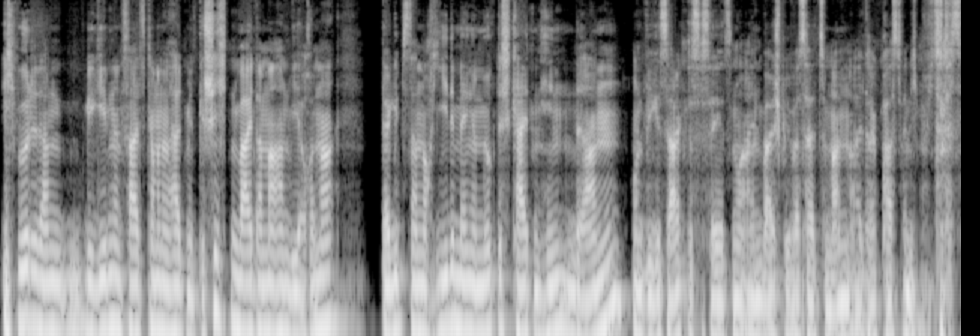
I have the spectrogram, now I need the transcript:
ich würde dann gegebenenfalls kann man dann halt mit Geschichten weitermachen, wie auch immer. Da gibt es dann noch jede Menge Möglichkeiten hinten dran. Und wie gesagt, das ist ja jetzt nur ein Beispiel, was halt zu meinem Alltag passt, wenn ich möchte, dass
